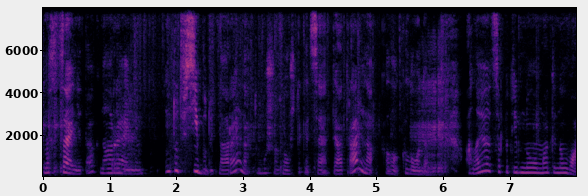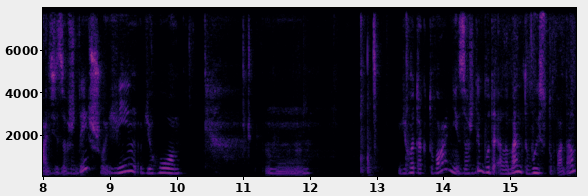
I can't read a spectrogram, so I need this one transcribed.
на сцені, так, на арені. Ну, тут всі будуть на аренах, тому що, знову ж таки, це театральна колода. Але це потрібно мати на увазі завжди, що він в його, в його трактуванні завжди буде елемент виступа. Да?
